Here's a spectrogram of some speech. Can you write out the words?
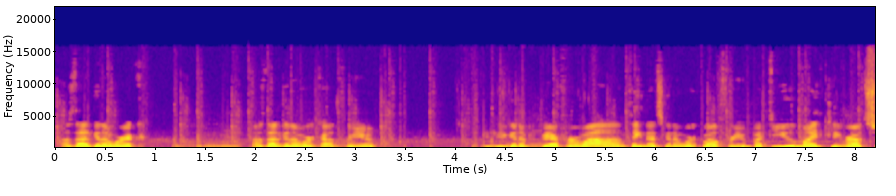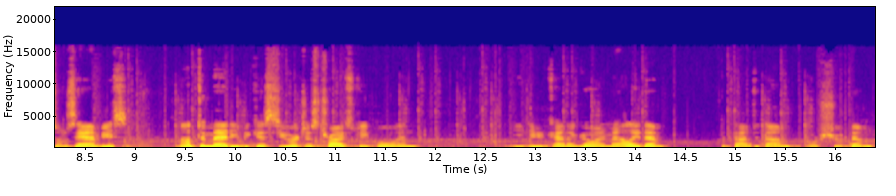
How's that gonna work? How's that gonna work out for you? If you're gonna prepare for a while, I don't think that's gonna work well for you, but you might clear out some zombies. Not too many, because you are just tribes people and you do kind of go and melee them from time to time, or shoot them.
